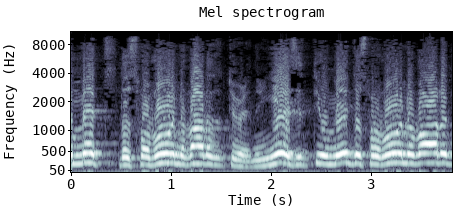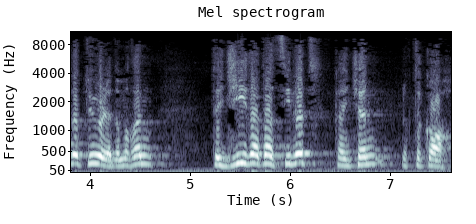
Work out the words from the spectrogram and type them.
umet do të sprovohen në varret e tyre. Në njerëzit e këtij umeti do të sprovohen në varret e tyre, domthonë të gjithë ata të cilët kanë qenë në këtë kohë.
